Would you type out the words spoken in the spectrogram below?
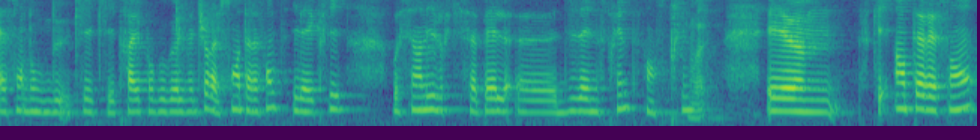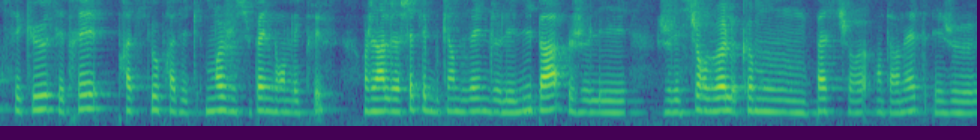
elles sont donc de, qui, qui, travaille pour Google Venture, elles sont intéressantes. Il a écrit aussi un livre qui s'appelle euh, Design Sprint, enfin Sprint. Et ce qui est intéressant, c'est que c'est très pratico-pratique. Moi, je suis pas une grande lectrice En général, j'achète les bouquins design, je les lis pas, je les, je les survole comme on passe sur Internet et je,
